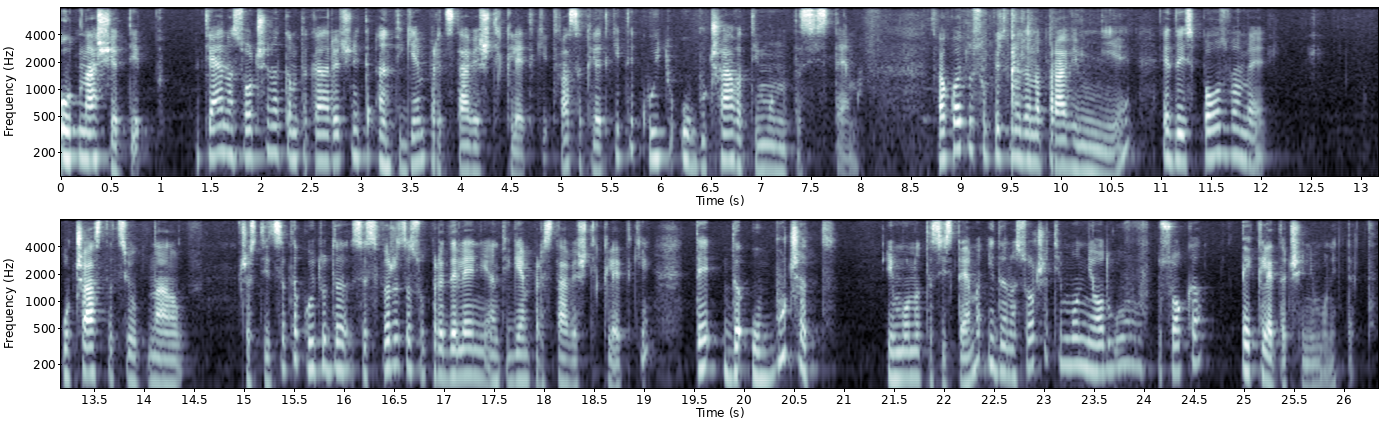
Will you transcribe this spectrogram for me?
от нашия тип, тя е насочена към така наречените антиген представящи клетки. Това са клетките, които обучават имунната система. Това, което се опитваме да направим ние, е да използваме участъци от наночастицата, които да се свържат с определени антиген представящи клетки, те да обучат имунната система и да насочат имунния отговор в посока Т клетъчен имунитет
